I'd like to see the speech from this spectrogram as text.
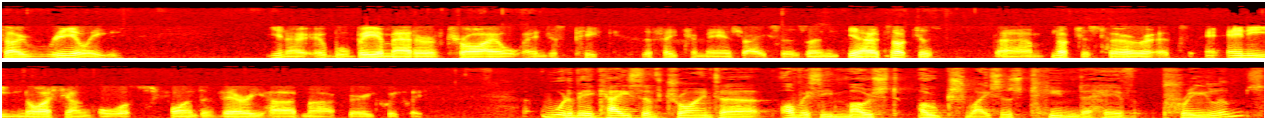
so really, you know, it will be a matter of trial and just pick the feature mares races. And you know, it's not just um, not just her. It's any nice young horse finds a very hard mark very quickly. Would it be a case of trying to? Obviously, most Oaks races tend to have prelims.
